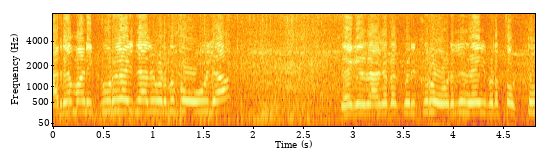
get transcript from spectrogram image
അരമണിക്കൂർ കഴിഞ്ഞാൽ ഇവിടുന്ന് പോവില്ല ഗതാഗതക്കുരുക്ക് റോഡിൽ ഇതേ ഇവിടെ തൊട്ടു.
